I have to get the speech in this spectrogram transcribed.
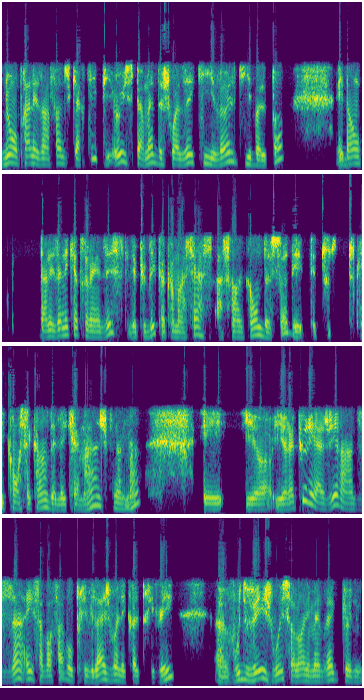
Nous, on prend les enfants du quartier, puis eux, ils se permettent de choisir qui ils veulent, qui ils veulent pas. Et donc, dans les années 90, le public a commencé à, se rendre compte de ça, des- de tout- toutes les conséquences de l'écrémage, finalement. Et il, a- il aurait pu réagir en disant, hey, ça va faire vos privilèges, vous, à l'école privée. Euh, vous devez jouer selon les mêmes règles que nous.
